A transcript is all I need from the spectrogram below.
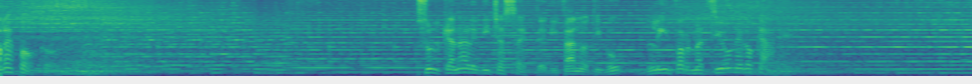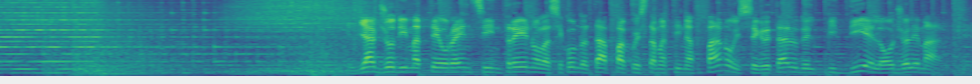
tra poco. Sul canale 17 di Fano TV, l'informazione locale. Il viaggio di Matteo Renzi in treno, la seconda tappa questa mattina a Fano, il segretario del PD elogia le Marche.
